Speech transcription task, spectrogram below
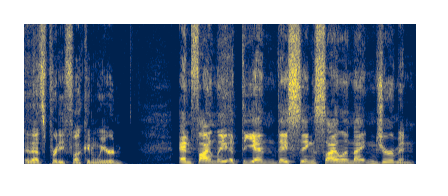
and that's pretty fucking weird. And finally, at the end, they sing Silent Night in German,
